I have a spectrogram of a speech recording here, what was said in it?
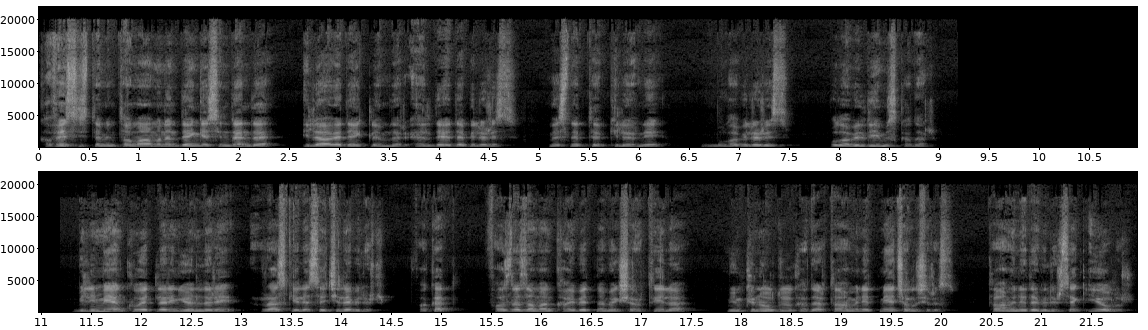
Kafes sistemin tamamının dengesinden de ilave denklemler elde edebiliriz. Mesnet tepkilerini bulabiliriz. Bulabildiğimiz kadar. Bilinmeyen kuvvetlerin yönleri rastgele seçilebilir. Fakat fazla zaman kaybetmemek şartıyla mümkün olduğu kadar tahmin etmeye çalışırız. Tahmin edebilirsek iyi olur.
